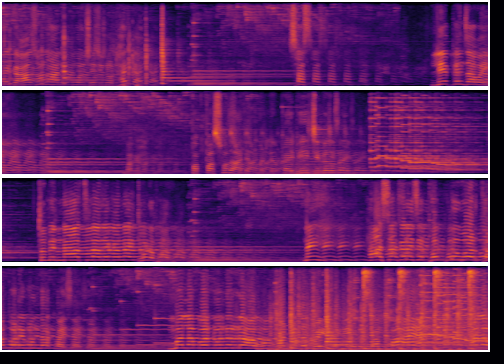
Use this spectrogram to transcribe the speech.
काय का अजून आले दोनशेची नोट आहे का? लेखन जावई. बघा पप्पा सुद्धा आले म्हणलं काही भ्यायची गरज आहे? तुम्ही नाचणार आहे का नाही थोडंफार? नाही? असं करायचं फक्त वर थपडे म्हणून दाखवायचं मला बनून राहू वाटत पहिलं निवडूच्या मला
